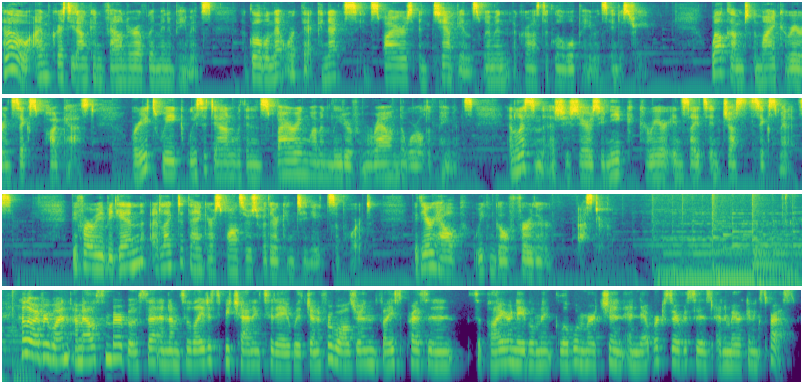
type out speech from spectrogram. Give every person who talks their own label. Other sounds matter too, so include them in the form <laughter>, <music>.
Speaker 1: Hello, I'm Christy Duncan, founder of Women in Payments, a global network that connects, inspires, and champions women across the global payments industry. Welcome to the My Career in Six podcast, where each week we sit down with an inspiring woman leader from around the world of payments and listen as she shares unique career insights in just six minutes. Before we begin, I'd like to thank our sponsors for their continued support. With your help, we can go further faster.
Speaker 2: Hello, everyone. I'm Allison Barbosa, and I'm delighted to be chatting today with Jennifer Waldron, Vice President, Supplier Enablement, Global Merchant, and Network Services at American Express.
